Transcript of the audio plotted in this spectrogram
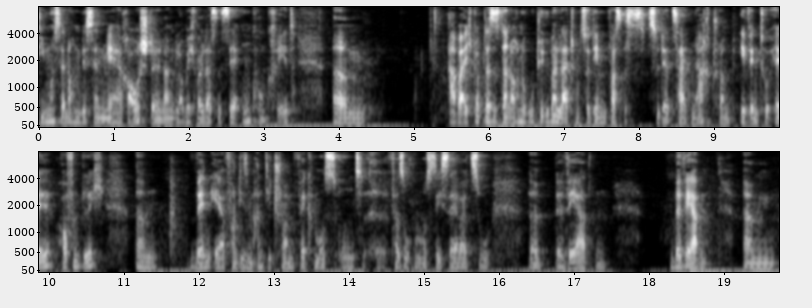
die muss er noch ein bisschen mehr herausstellen, dann glaube ich, weil das ist sehr unkonkret. Ähm, aber ich glaube, das ist dann auch eine gute Überleitung zu dem, was ist zu der Zeit nach Trump eventuell, hoffentlich, ähm, wenn er von diesem Anti-Trump weg muss und äh, versuchen muss, sich selber zu äh, bewerten, bewerben. Ähm,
